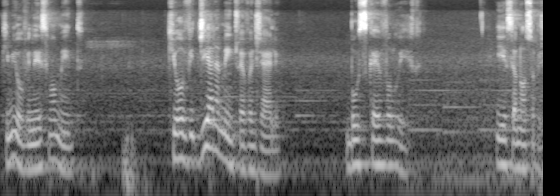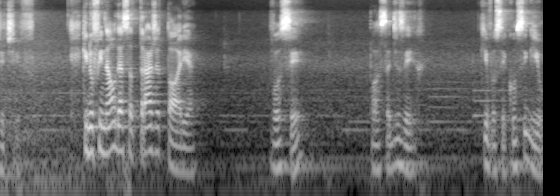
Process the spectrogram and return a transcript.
que me ouve nesse momento, que ouve diariamente o Evangelho, busca evoluir. E esse é o nosso objetivo. Que no final dessa trajetória, você possa dizer que você conseguiu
